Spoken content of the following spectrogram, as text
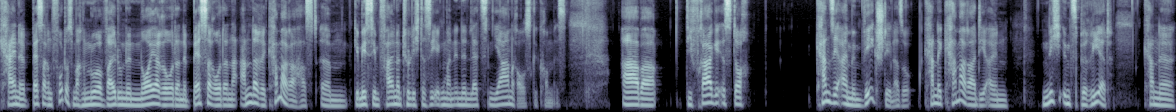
keine besseren Fotos machen, nur weil du eine neuere oder eine bessere oder eine andere Kamera hast. Ähm, gemäß dem Fall natürlich, dass sie irgendwann in den letzten Jahren rausgekommen ist. Aber die Frage ist doch, kann sie einem im Weg stehen? Also kann eine Kamera, die einen nicht inspiriert, kann eine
